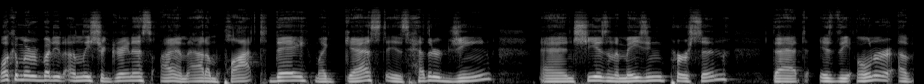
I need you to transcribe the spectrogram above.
Welcome, everybody, to Unleash Your Greatness. I am Adam Platt. Today, my guest is Heather Jean, and she is an amazing person that is the owner of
